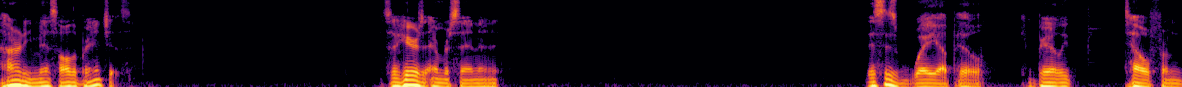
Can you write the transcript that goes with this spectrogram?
How did he miss all the branches? So here's Emerson, and it, this is way uphill. Can barely tell from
